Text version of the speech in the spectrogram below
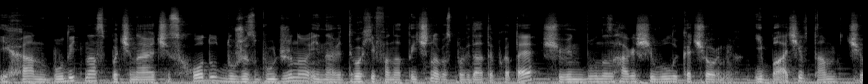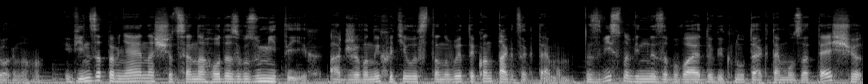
І хан будить нас, починаючи з ходу, дуже збуджено і навіть трохи фанатично розповідати про те, що він був на згарищі вулика чорних і бачив там чорного. Він запевняє нас, що це нагода зрозуміти їх, адже вони хотіли встановити контакт з Артемом. Звісно, він не забуває дорікнути Артему за те, що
